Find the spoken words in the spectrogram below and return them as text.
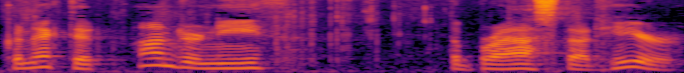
connect it underneath the brass stud here.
